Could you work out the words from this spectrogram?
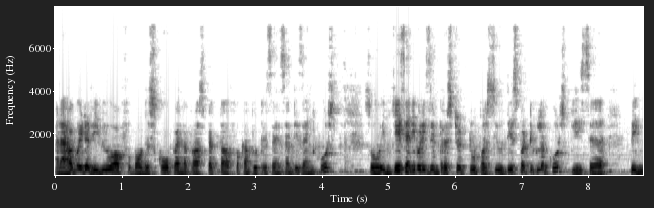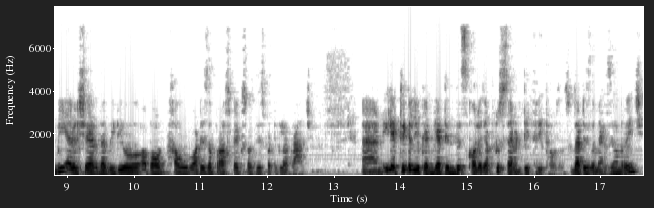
And I have made a review of about the scope and the prospect of a computer science and design course. So in case anybody is interested to pursue this particular course please uh, ping me. I will share the video about how what is the prospects of this particular branch and electrical you can get in this college up to 73,000 so that is the maximum range.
